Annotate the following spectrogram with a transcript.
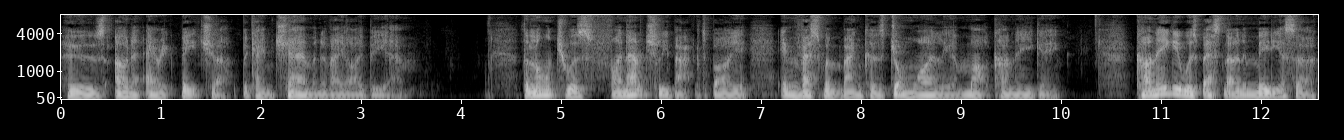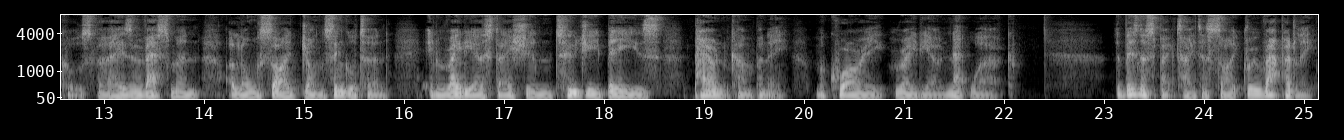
whose owner Eric Beecher became chairman of AIBM. The launch was financially backed by investment bankers John Wylie and Mark Carnegie. Carnegie was best known in media circles for his investment alongside John Singleton in radio station 2GB's parent company, Macquarie Radio Network. The Business Spectator site grew rapidly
